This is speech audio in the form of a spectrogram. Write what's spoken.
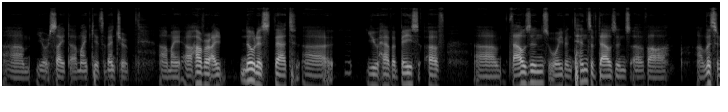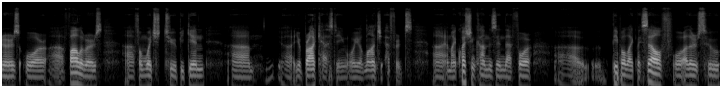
um, your site, uh, My Kids Venture. My, uh, however, I noticed that uh, you have a base of um, thousands or even tens of thousands of uh, listeners or followers from which to begin um, your broadcasting or your launch efforts. And my question comes in that for people like myself or others who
